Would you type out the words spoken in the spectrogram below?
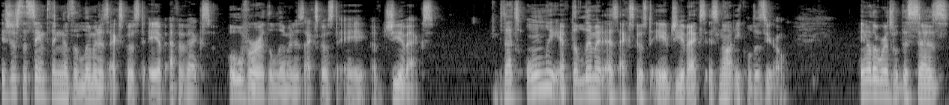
is just the same thing as the limit as x goes to a of f of x over the limit as x goes to a of g of x. But that's only if the limit as x goes to a of g of x is not equal to 0. In other words, what this says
